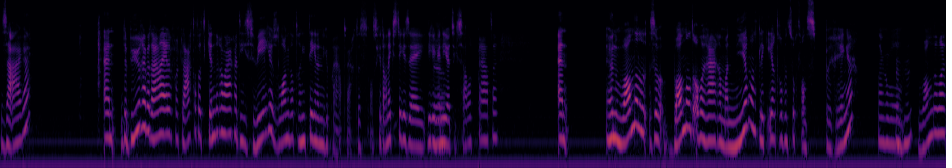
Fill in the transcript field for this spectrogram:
zagen. En de buren hebben daar eigenlijk verklaard dat het kinderen waren die zwegen zolang dat er niet tegen hen gepraat werd. Dus als je daar niks tegen zei, die gingen Ja. niet uit zichzelf praten. En hun wandel, ze wandelden op een rare manier, want het leek eerder op een soort van springen dan gewoon Mhm. wandelen.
